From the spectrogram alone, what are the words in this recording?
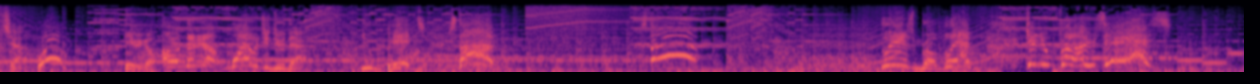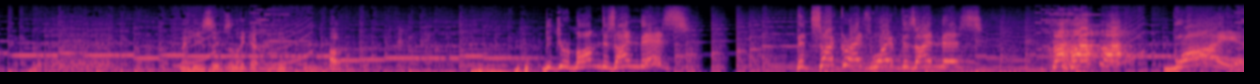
the chat. Woo! Here we go. Oh, no, no, no. Why would you do that? You bitch. Stop! Stop! Please, bro. Please. I'm... Can you, bro? Are you serious? Man, he sleeps in like every game. Oh. Did your mom design this? Did Sakurai's wife design this? Why?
